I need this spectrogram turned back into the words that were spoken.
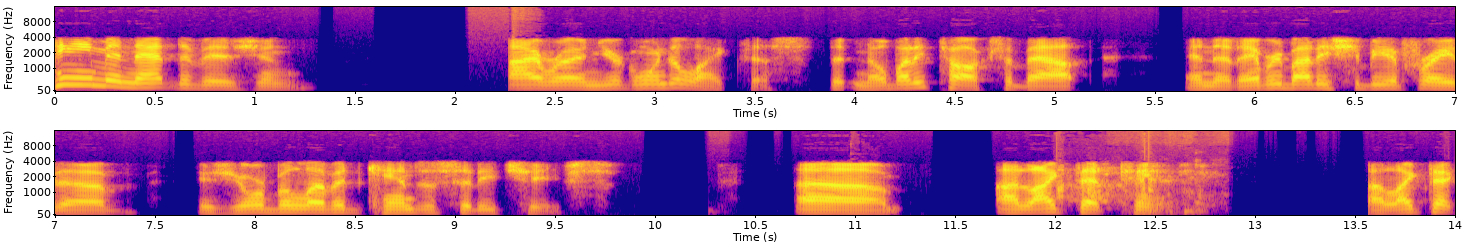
team in that division, Ira, and you're going to like this, that nobody talks about, and that everybody should be afraid of, is your beloved Kansas City Chiefs. Uh, I like that team. I like that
